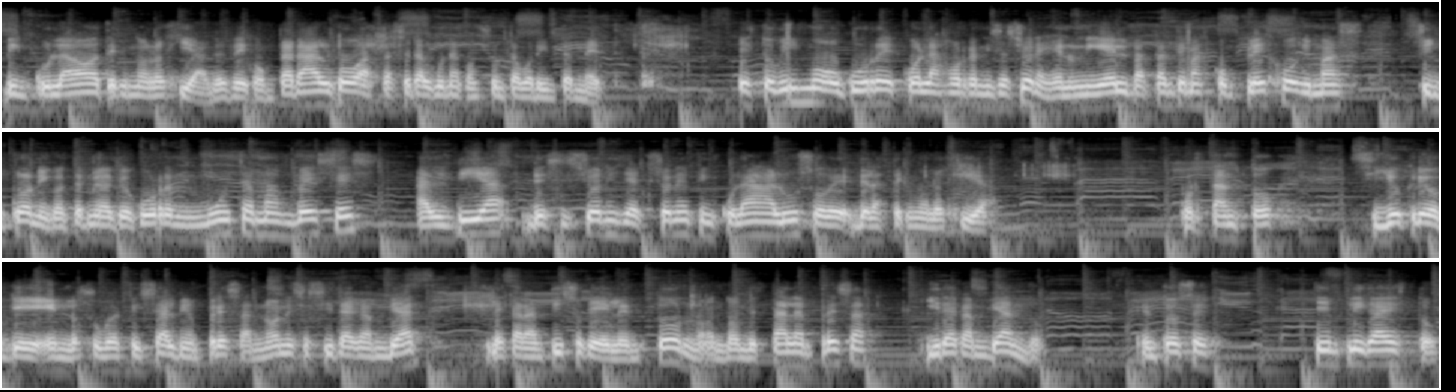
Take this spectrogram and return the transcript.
vinculado a tecnología, desde comprar algo hasta hacer alguna consulta por Internet. Esto mismo ocurre con las organizaciones en un nivel bastante más complejo y más sincrónico, en términos de que ocurren muchas más veces al día decisiones y acciones vinculadas al uso de, de las tecnologías. Por tanto, si yo creo que en lo superficial mi empresa no necesita cambiar, les garantizo que el entorno en donde está la empresa irá cambiando. Entonces, ¿qué implica esto?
